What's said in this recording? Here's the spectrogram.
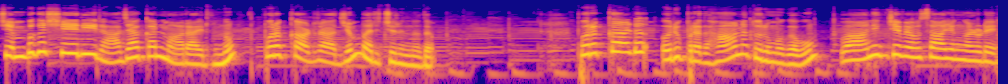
ചെമ്പകശ്ശേരി രാജാക്കന്മാരായിരുന്നു പുറക്കാട് രാജ്യം ഭരിച്ചിരുന്നത്. പുറക്കാട് ഒരു പ്രധാന തുറമുഖവും വാണിജ്യ വ്യവസായങ്ങളുടെ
